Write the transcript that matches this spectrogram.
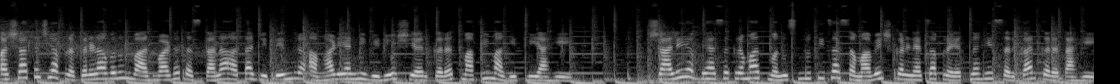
अशातच या प्रकरणावरून वाद वाढत असताना आता जितेंद्र आव्हाड यांनी व्हिडिओ शेअर करत माफी मागितली आहे. शालेय अभ्यासक्रमात मनुस्मृतीचा समावेश करण्याचा प्रयत्न हे सरकार करत आहे.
